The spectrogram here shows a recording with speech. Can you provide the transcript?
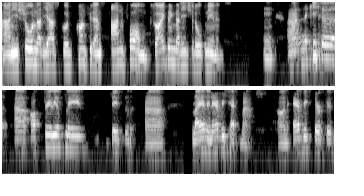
And he's shown that he has good confidence and form. So I think that he should open the innings. Mm. Uh, Nikita, uh, Australia plays Jason uh, Lyon in every test match on every surface,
